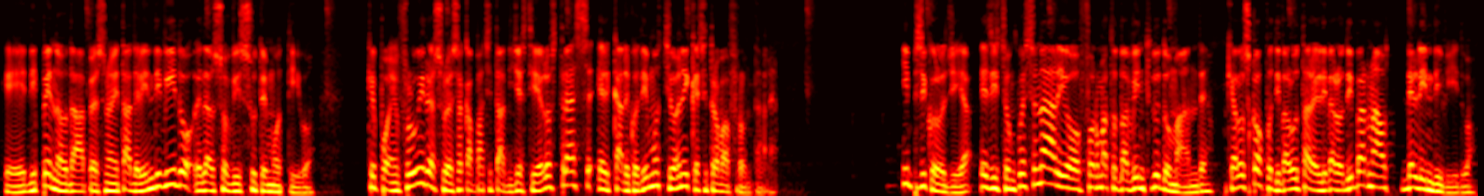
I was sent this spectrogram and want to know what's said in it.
che dipendono dalla personalità dell'individuo e dal suo vissuto emotivo, che può influire sulle sue capacità di gestire lo stress e il carico di emozioni che si trova a affrontare. In psicologia esiste un questionario formato da 22 domande che ha lo scopo di valutare il livello di burnout dell'individuo.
